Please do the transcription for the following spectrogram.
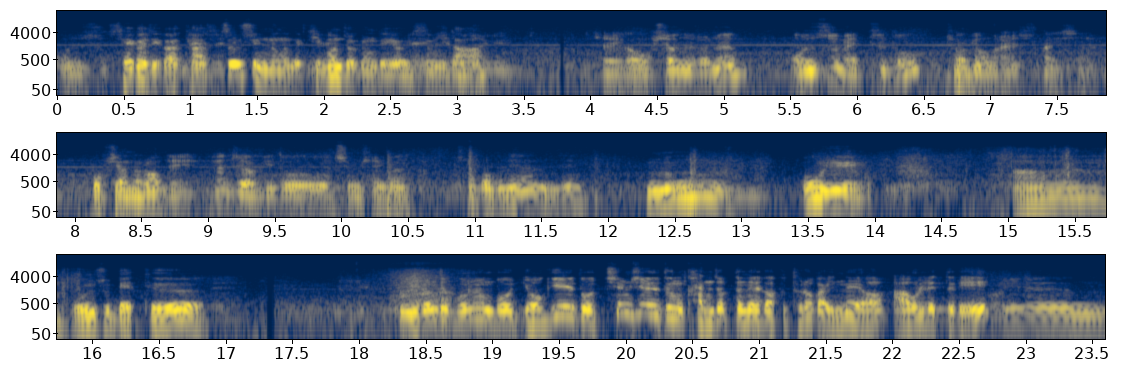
온수. 세 가지가 다. 쓸 수 있는 건데 기본 네. 적용되어 네, 있습니다. 기본적인. 저희가 옵션으로는 온수 매트도 적용을 할 수가 있어요. 옵션으로. 네, 현재 여기도 지금 저희가 작업은 해놨는데 음, 오, 예. 아, 온수 매트. 그럼 이런데 보면 뭐 여기에도 침실 등, 간접 등 해갖고 들어가 있네요. 아울렛들이. 저희는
